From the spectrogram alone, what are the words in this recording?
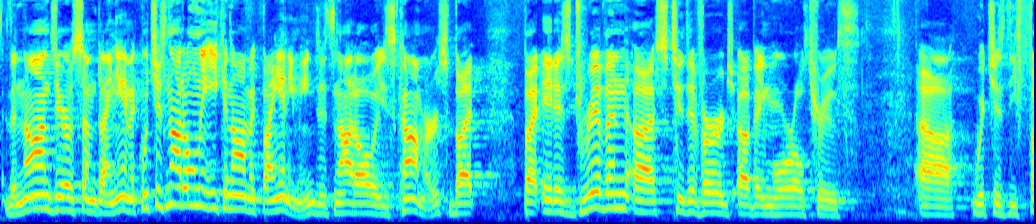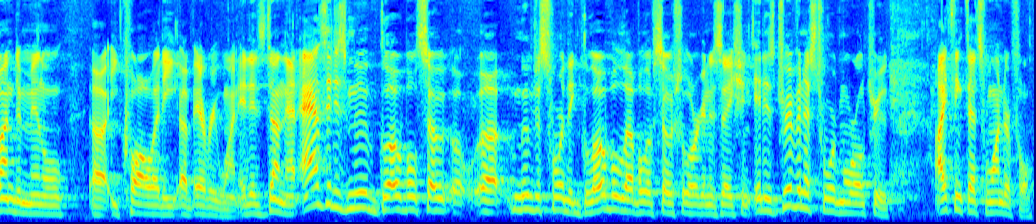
the non zero sum dynamic, which is not only economic by any means, it's not always commerce, but, but it has driven us to the verge of a moral truth uh, which is the fundamental uh, equality of everyone. It has done that. As it has moved global, so uh, moved us toward the global level of social organization, it has driven us toward moral truth. I think that's wonderful.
